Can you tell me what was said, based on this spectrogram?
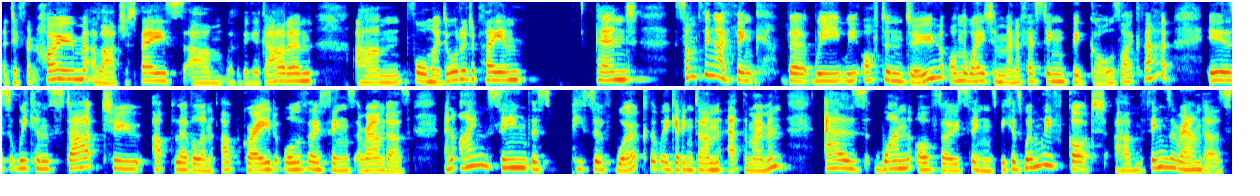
a different home, a larger space um, with a bigger garden um, for my daughter to play in. And something I think that we we often do on the way to manifesting big goals like that is we can start to up level and upgrade all of those things around us. And I'm seeing this piece of work that we're getting done at the moment as one of those things because when we've got um, things around us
